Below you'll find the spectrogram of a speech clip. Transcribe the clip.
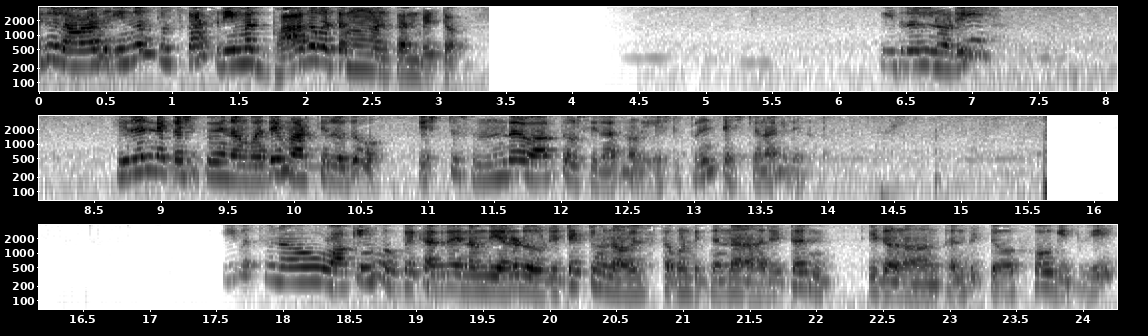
ಇದು ಇನ್ನೊಂದು ಪುಸ್ತಕ, ಶ್ರೀಮದ್ ಭಾಗವತಂ ಅಂತ ಅನ್ಬಿಟ್ಟು ಇದ್ರಲ್ಲಿ ನೋಡಿ, ಹಿರಣ್ಯ ಕಶಿಪುವಿನ ವಧೆ ಮಾಡ್ತಿರೋದು ಎಷ್ಟು ಸುಂದರವಾಗಿ ತೋರಿಸಿದ್ದಾರೆ ನೋಡಿ. ಎಷ್ಟು ಪ್ರಿಂಟ್ ಎಷ್ಟು ಚೆನ್ನಾಗಿದೆ ನೋಡಿ. ಇವತ್ತು ನಾವು ವಾಕಿಂಗ್ ಹೋಗ್ಬೇಕಾದ್ರೆ ನಮ್ದು ಎರಡು ಡಿಟೆಕ್ಟಿವ್ ನಾವೆಲ್ಸ್ ತಗೊಂಡಿದ್ದನ್ನ ರಿಟರ್ನ್ ಇಡೋಣ ಅಂತ ಅಂದ್ಬಿಟ್ಟು ಹೋಗಿದ್ವಿ.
